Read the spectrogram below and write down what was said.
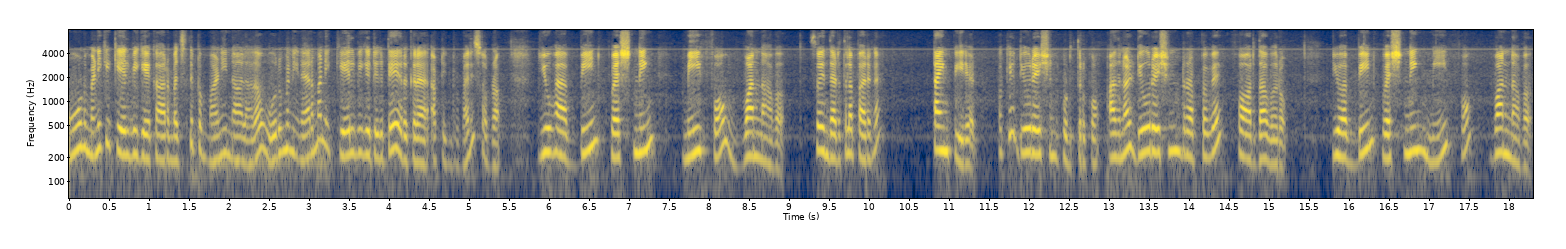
மூணு மணிக்கு கேள்வி கேட்க ஆரம்பிச்சது. இப்போ மணி நாலு அதாவது ஒரு மணி நேரமாக நீ கேள்வி கேட்டுக்கிட்டே இருக்கிற அப்படின்ற மாதிரி சொல்கிறோம் you have been questioning me for one hour so இந்த இடத்துல பாருங்கள் டைம் பீரியட் ஓகே டியூரேஷன் கொடுத்துருக்கோம். அதனால் டியூரேஷன்றப்பவே ஃபார் தான் வரும். You have been questioning me for one hour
